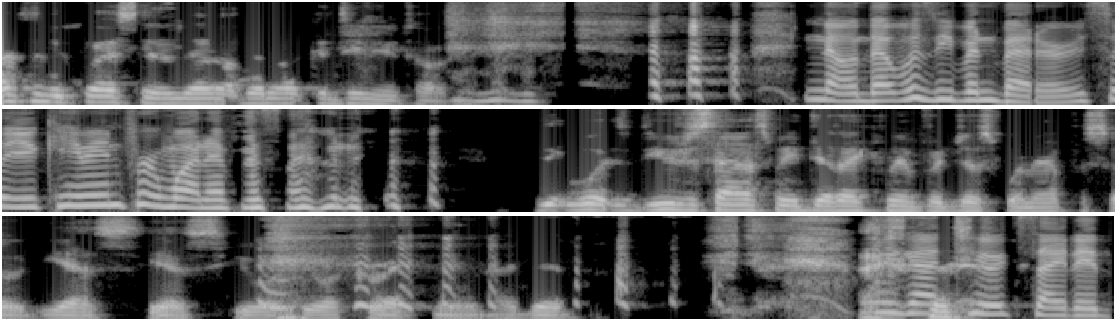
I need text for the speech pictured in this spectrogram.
ask me the question, and then I'll, then I'll continue talking. no, that was even better. So you came in for one episode. What, you just asked me, did I come in for just one episode? Yes, yes, you are, you are correct. man, I did. we got too excited.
